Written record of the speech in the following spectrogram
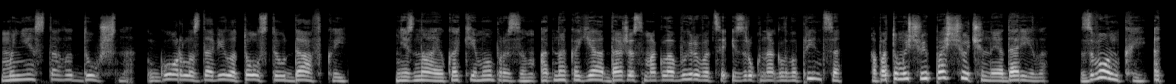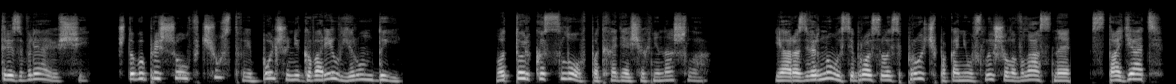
Мне стало душно, горло сдавило толстой удавкой. Не знаю, каким образом, однако я даже смогла вырваться из рук наглого принца, а потом еще и пощечиной одарила, звонкой, отрезвляющей, чтобы пришел в чувство и больше не говорил ерунды. Вот только слов подходящих не нашла. Я развернулась и бросилась прочь, пока не услышала властное «Стоять!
